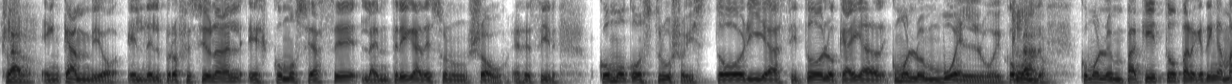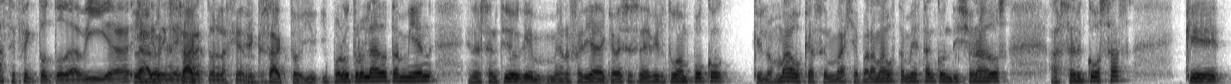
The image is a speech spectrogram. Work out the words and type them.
Claro. En cambio, el del profesional es cómo se hace la entrega de eso en un show. Es decir, cómo construyo historias y todo lo que hay, cómo lo envuelvo y cómo, lo, cómo lo empaqueto para que tenga más efecto todavía y que tenga impacto en la gente. Exacto. Y, y, por otro lado también, en el sentido que me refería de que a veces se desvirtúa un poco, que los magos que hacen magia para magos también están condicionados a hacer cosas que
